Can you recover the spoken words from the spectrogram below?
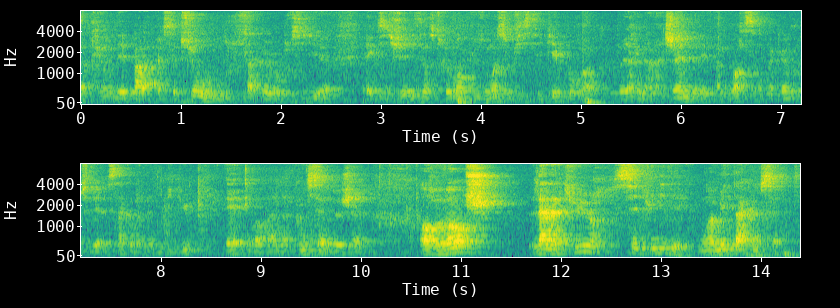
appréhender par la perception, ou ça peut aussi euh, exiger des instruments plus ou moins sophistiqués pour, euh, arriver à un gène, les pas voir, on va quand même considérer ça comme un individu, et on va parler d'un concept de gène. En revanche, la nature, c'est une idée, ou un métaconcept.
